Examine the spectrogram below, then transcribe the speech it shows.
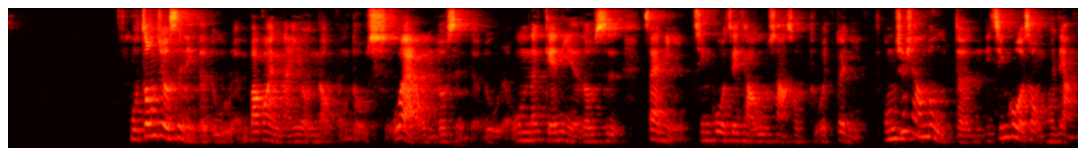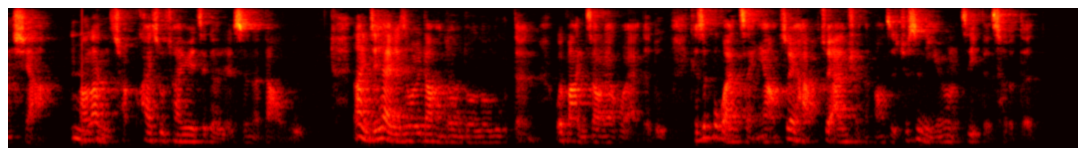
我终究是你的路人，包括你男友、你老公都是。未来我们都是你的路人，我们能给你的都是在你经过这条路上的时候，会对你。我们就像路灯，你经过的时候我们会亮一下，然后让你穿快速穿越这个人生的道路。那你接下来人生会遇到很多很多的路灯，会帮你照亮未来的路。可是不管怎样，最好最安全的方式就是你拥有自己的车灯，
